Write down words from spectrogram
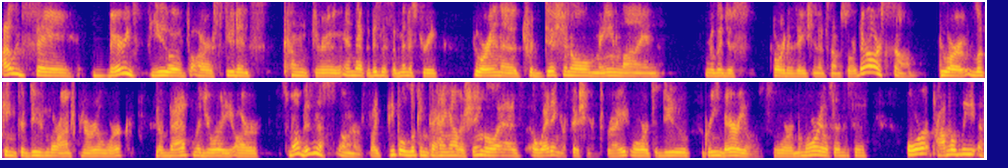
I would say very few of our students come through in that the business of ministry who are in a traditional mainline religious organization of some sort. There are some who are looking to do more entrepreneurial work. The vast majority are small business owners, like people looking to hang out a shingle as a wedding officiant, right? Or to do green burials or memorial services. Or probably a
